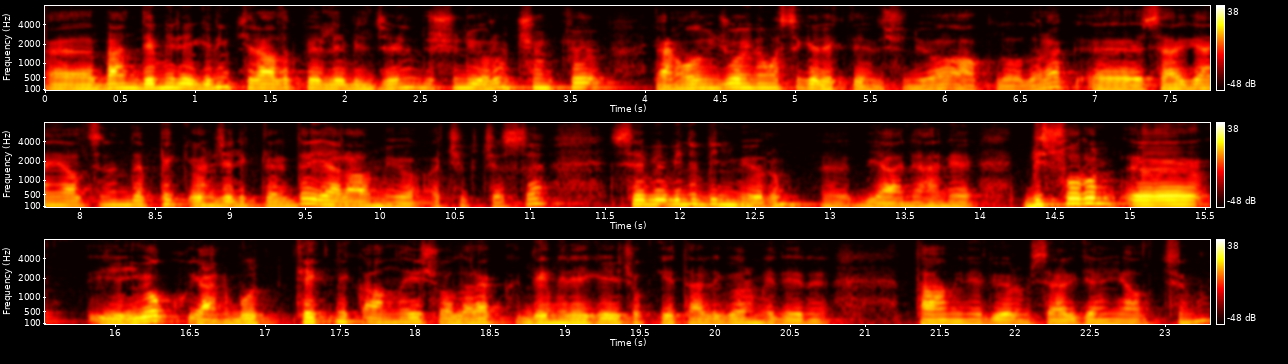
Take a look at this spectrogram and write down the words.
e, ben Demir Ege'nin kiralık verilebileceğini düşünüyorum. Çünkü yani oyuncu oynaması gerektiğini düşünüyor haklı olarak. E, Sergen Yalçın'ın da pek önceliklerinde yer almıyor açıkçası. Sebebini bilmiyorum. E, yani hani bir sorun e, yok. Yani bu teknik anlayış olarak Demir Ege'yi çok yeterli görmediğini tahmin ediyorum Sergen Yalçın'ın.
